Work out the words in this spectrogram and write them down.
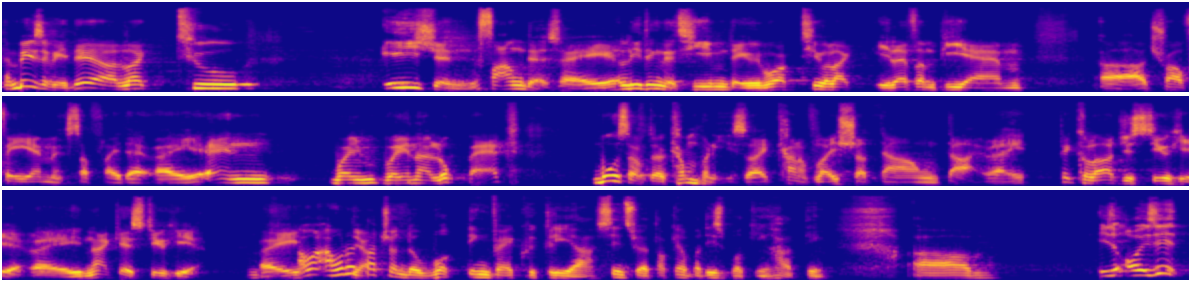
And basically, they are like two Asian founders, right? Leading the team, they work till like 11 p.m uh, 12 a.m. and stuff like that, right? And when, when I look back, most of the companies like kind of like shut down, die, right? PicCollage is still here, right? 9gag is still here, right? I, I want to yeah. touch on the work thing very quickly, uh, since we're talking about this working hard thing. Um, is, or is it,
